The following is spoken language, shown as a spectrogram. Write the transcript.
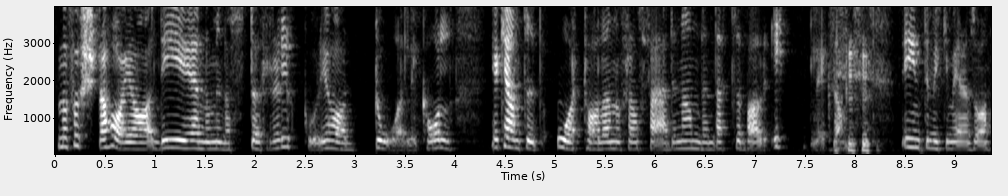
Men första har jag, det är en av mina större luckor. Jag har dålig koll. Jag kan typ årtalen och Frans Ferdinand and that's about it. Liksom. Det är inte mycket mer än så.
